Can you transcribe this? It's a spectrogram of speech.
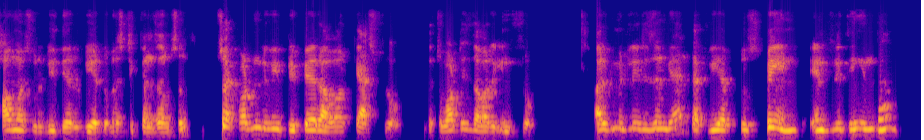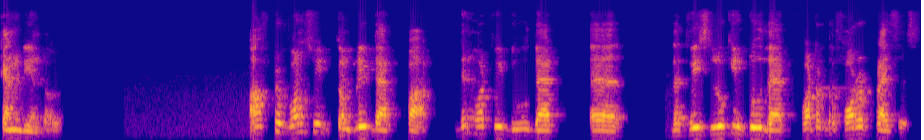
how much will be there will be a domestic consumption. So accordingly we prepare our cash flow. That's what is our inflow. Ultimately reason behind that we have to spend everything in the Canadian dollar. After once we complete that part, then what we do that uh, that we look into that what are the forward prices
